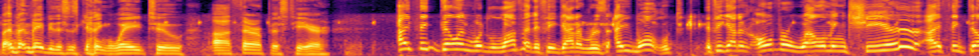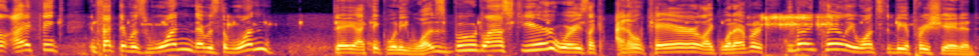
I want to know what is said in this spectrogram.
But, but maybe this is getting way too uh, therapist here. I think Dillon would love it if he got a. Res- I won't. If he got an overwhelming cheer, I think Dillon. I think, in fact, there was one. There was the one day I think when he was booed last year, where he's like, "I don't care," like whatever. He very clearly wants to be appreciated.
